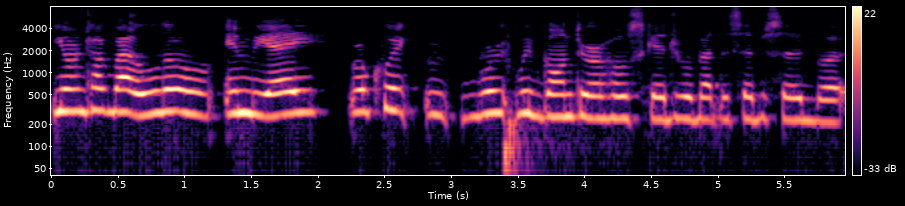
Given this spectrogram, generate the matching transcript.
you want to talk about a little NBA real quick? We're, we've gone through our whole schedule about this episode, but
